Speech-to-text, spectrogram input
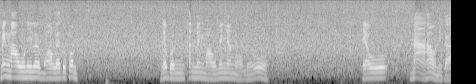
แมงเมานี่เริ่มออกแล้วทุกคน เดี๋ยวเบิ่งขั้นแมงเมาแมงยังออกเลยโอ้แถวหน้าเฮ้านี่ก็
